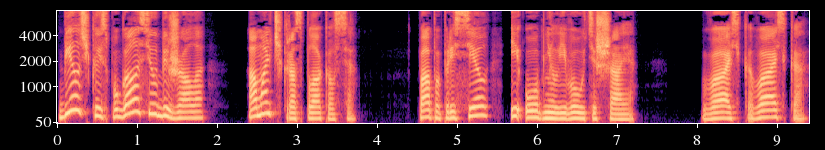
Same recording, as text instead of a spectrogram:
Белочка испугалась и убежала, а мальчик расплакался. Папа присел и обнял его, утешая. «Васька, Васька,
